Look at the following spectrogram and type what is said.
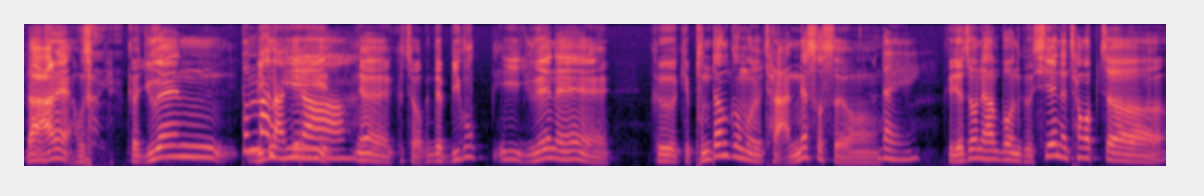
나 안 해. 우선. 그러니까 유엔 뿐만 아니라- 네, 그렇죠. 근데 미국이 유엔에 그 이렇게 분담금을 잘 안 냈었어요. 네. 그 예전에 한번 그 CNN 창업자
